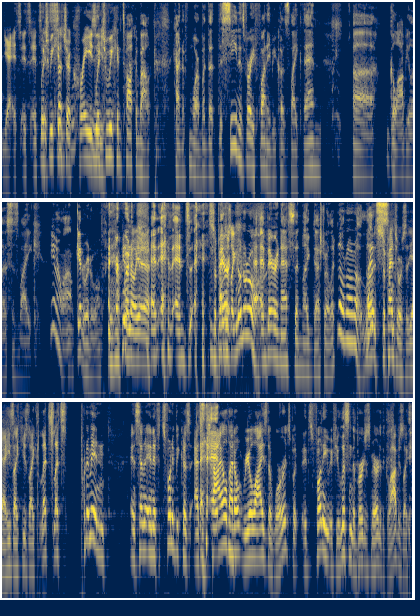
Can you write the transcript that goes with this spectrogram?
Yeah, it's it's it's, Which it's we can, such a crazy. which we can talk about kind of more. But the the scene is very funny because like then, uh Globulus is like, you know, I'll get rid of him. no, no, yeah. and and and, and Serpentor's like, no, no, no. and Baroness and like Destro are like, no, no, no, let's Serpentor says, yeah, he's like he's like let's let's put him in. And, send, and if it's funny because as a child I don't realize the words, but it's funny if you listen to Burgess Meredith, the Glob is like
